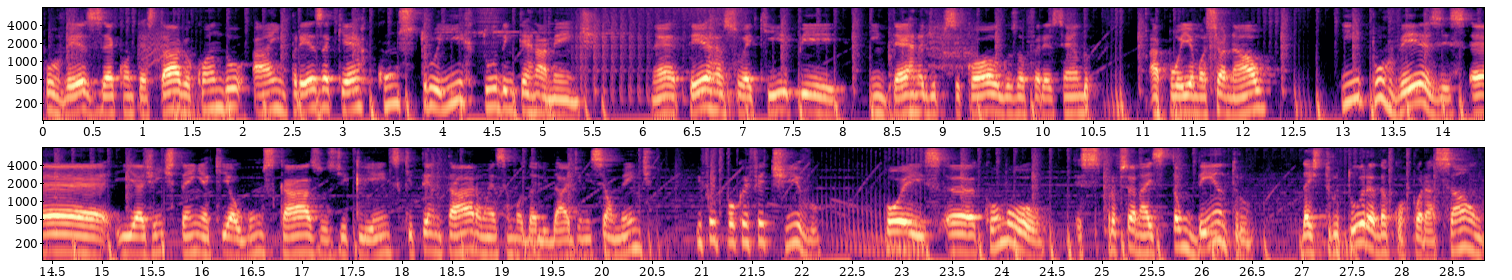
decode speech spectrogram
por vezes, é contestável quando a empresa quer construir tudo internamente né, ter a sua equipe interna de psicólogos oferecendo apoio emocional. E por vezes, é, e a gente tem aqui alguns casos de clientes que tentaram essa modalidade inicialmente e foi pouco efetivo, pois é, como esses profissionais estão dentro da estrutura da corporação,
